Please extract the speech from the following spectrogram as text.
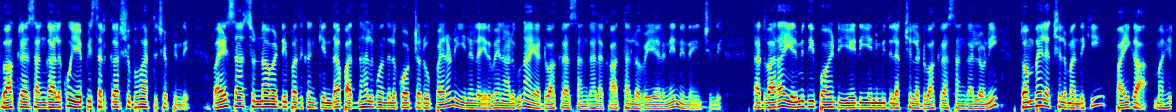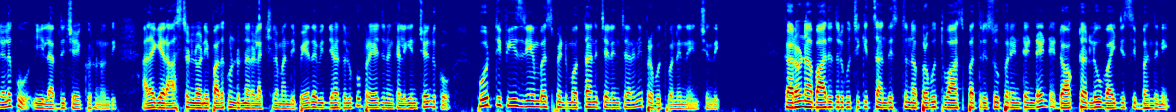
డ్వాక్రా సంఘాలకు ఏపీ సర్కార్ శుభవార్త చెప్పింది. వైఎస్ఆర్ సున్నా వడ్డీ పథకం కింద పద్నాలుగు వందల కోట్ల రూపాయలను ఈ నెల ఇరవై నాలుగున ఆయా డ్వాక్రా సంఘాల ఖాతాల్లో వేయాలని నిర్ణయించింది. తద్వారా ఎనిమిది పాయింట్ ఏడు ఎనిమిది లక్షల డ్వాక్రా సంఘాల్లోని తొంభై లక్షల మందికి పైగా మహిళలకు ఈ లబ్ధి చేకూరనుంది. అలాగే రాష్ట్రంలోని పదకొండున్నర లక్షల మంది పేద విద్యార్థులకు ప్రయోజనం కలిగించేందుకు పూర్తి ఫీజు రియంబర్స్మెంట్ మొత్తాన్ని చెల్లించాలని ప్రభుత్వం నిర్ణయించింది. కరోనా బాధితులకు చికిత్స అందిస్తున్న ప్రభుత్వ ఆసుపత్రి సూపరింటెండెంట్ డాక్టర్లు వైద్య సిబ్బందిని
